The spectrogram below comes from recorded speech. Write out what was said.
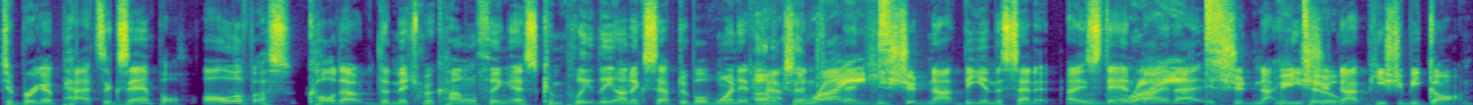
to bring up Pat's example. All of us called out the Mitch McConnell thing as completely unacceptable when it happened, Right. and he should not be in the Senate. I stand by that. It should not. Me he too. should not. He should be gone.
